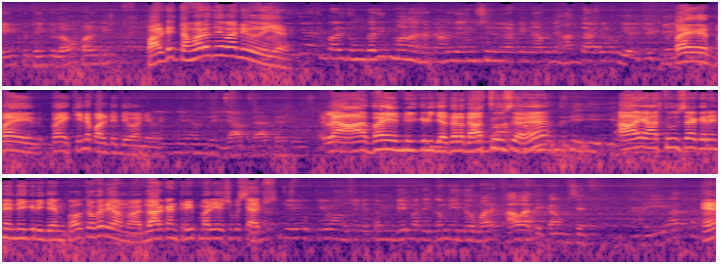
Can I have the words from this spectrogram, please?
થેન્ક યુ થેન્ક યુ લાવો પાર્ટી પાર્ટી તમારે દેવાની હોય યાર. પાર્ટી હું ગરીબ માણસ છું તો MC નાખીને આ બધી હાંતા કરું યાર ભાઈ ભાઈ ભાઈ કિને પાર્ટી દેવાની હોય. એટલે આ ભાઈ નીકળી જાય તારા દાંતું છે હે? આ હાથું છે કરીને નીકળી જાય એમ કહું તો કરી આમાં દ્વારકા ટ્રીપ મારીએ છું પછી એવું કહેવાનું છે કે તમે બેમાંથી ગમી દો મારે ખાવાથી કામ છે. હા, ઈ વાત ને. હે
